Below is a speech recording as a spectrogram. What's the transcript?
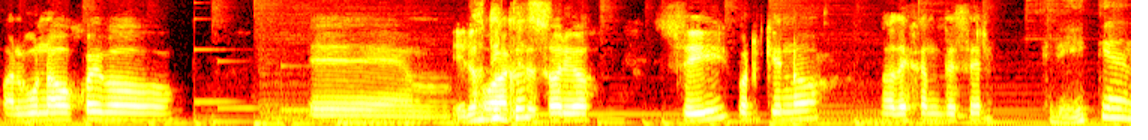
Algunos juegos eh, o accesorios. Sí, ¿por qué no? No dejan de ser. Cristian.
